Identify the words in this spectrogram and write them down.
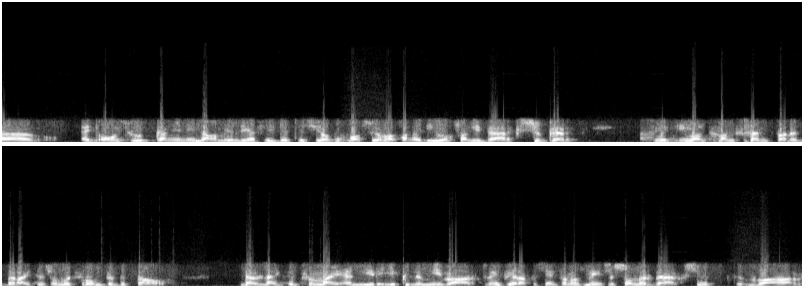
uh uit ons hoek kan jy nie daarmee leef nie. Dit is heeltemal so, maar vanuit die hoek van die werksoeker moet iemand gaan vind wat dit bereid is om dit vir hom te betaal. Nou lyk dit vir my in hierdie ekonomie waar 42% van ons mense sonder werk sit, waar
